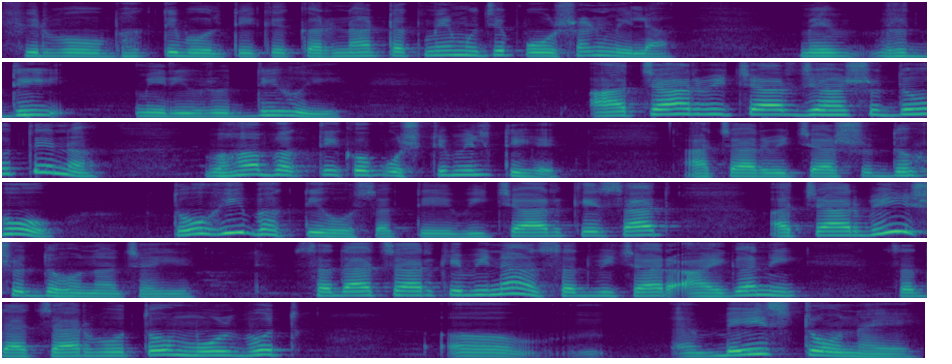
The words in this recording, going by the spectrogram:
फिर वो भक्ति बोलती कि कर्नाटक में मुझे पोषण मिला। मैं वृद्धि, मेरी वृद्धि हुई। आचार विचार जहाँ शुद्ध होते ना, वहाँ भक्ति को पुष्टि मिलती है। आचार विचार शुद्ध हो तो ही भक्ति हो सकती है। विचार के साथ आचार भी शुद्ध होना चाहिए। सदाचार के बिना सदविचार आएगा नहीं। सदाचार वो तो मूलभूत बेस स्टोन है।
